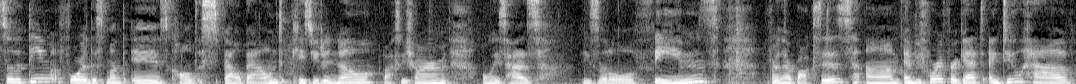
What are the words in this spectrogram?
So the theme for this month is called Spellbound. In case you didn't know, BoxyCharm always has these little themes for their boxes. Um, and before I forget, I do have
